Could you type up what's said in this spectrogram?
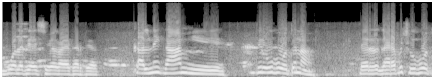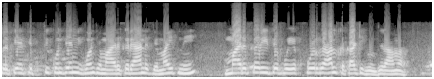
बोलत या शिव्या गाळ्या करतात काल नाही का आम्ही तिथं उभं होतो ना तर घरापाशी उभं होतं ते ते- तिकून त्यांनी कोणते मारेकरी आले ते माहीत नाही. मारेकरी ते एक पोरग आलं काठी घेऊन तिला आम्हाला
